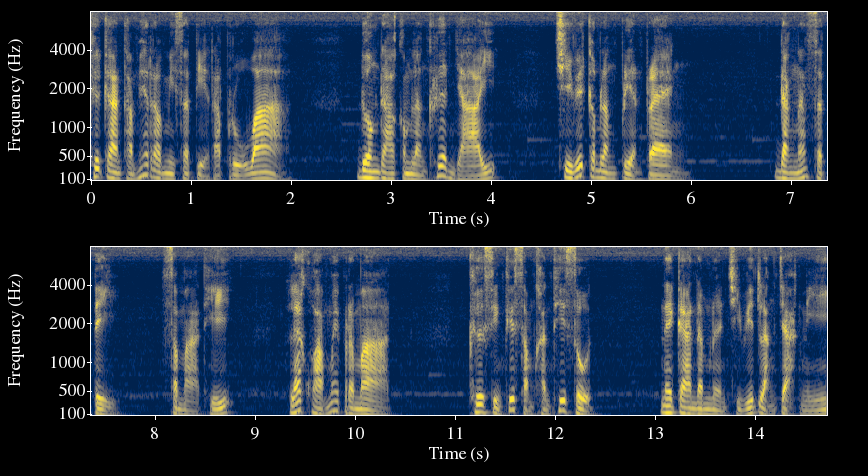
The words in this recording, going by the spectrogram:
คือการทำให้เรามีสติรับรู้ว่า ดวงดาวกำลังเคลื่อนย้าย ชีวิตกำลังเปลี่ยนแปลง ดังนั้นสติ สมาธิ และความไม่ประมาท คือสิ่งที่สำคัญที่สุด ในการดำเนินชีวิตหลังจากนี้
